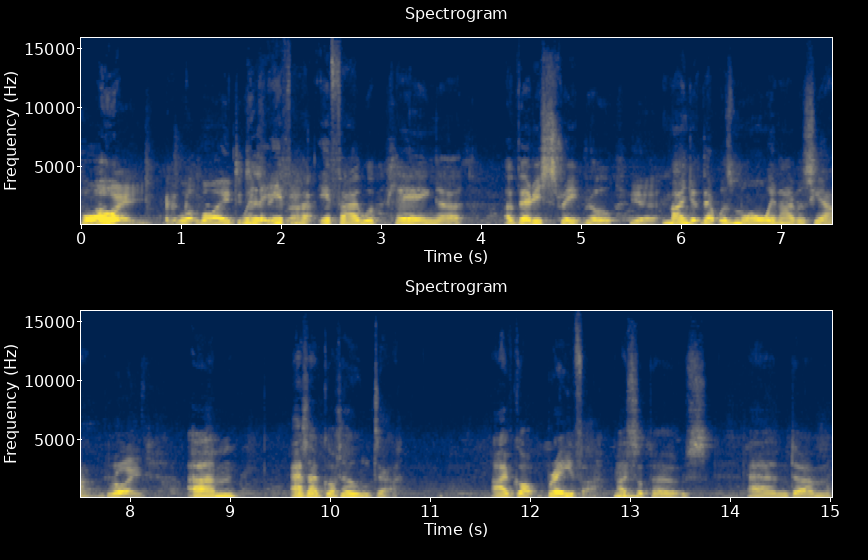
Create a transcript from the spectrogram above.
Why? why, why did Oh. Well, you think if I, that? if I were playing a, a very straight role, Yeah. mind you, that was more when I was young. Right. Um, as I've got older, I've got braver, I Hmm. suppose, and um,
